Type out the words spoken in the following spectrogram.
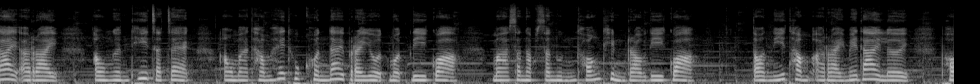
ได้อะไร เอาเงินที่จะแจก เอามาทำให้ทุกคนได้ประโยชน์หมดดีกว่า มาสนับสนุนท้องถิ่นเราดีกว่า ตอนนี้ทำอะไรไม่ได้เลย พอ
